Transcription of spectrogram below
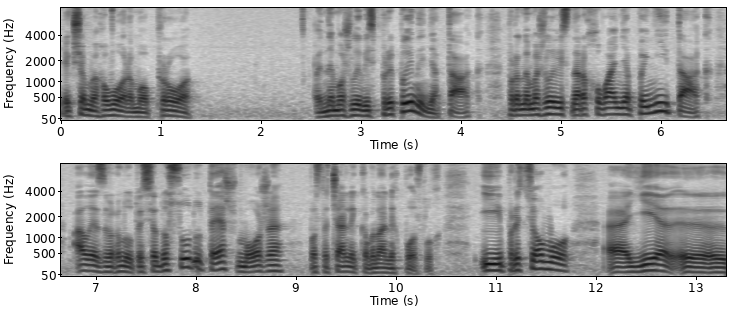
Якщо ми говоримо про Неможливість припинення так, про неможливість нарахування пені так, але звернутися до суду теж може постачальник комунальних послуг. І при цьому е, є е,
